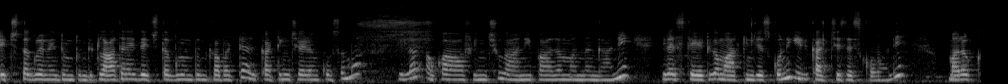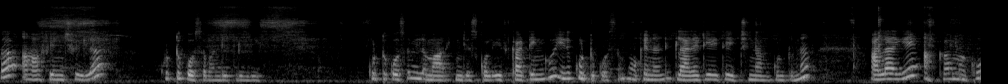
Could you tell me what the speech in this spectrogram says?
హెచ్చు తగ్గులు అనేది ఉంటుంది. క్లాత్ అనేది హెచ్చు తగ్గులు ఉంటుంది కాబట్టి అది కటింగ్ చేయడం కోసము ఇలా ఒక హాఫ్ ఇంచు కానీ పాదం మందం కానీ ఇలా స్ట్రేట్గా మార్కింగ్ చేసుకొని ఇది కట్ చేసేసుకోవాలి. మరొక హాఫ్ ఇంచు ఇలా కుట్టు కోసం అండి ఇప్పుడు ఇది. కుట్టు కోసం ఇలా మార్కింగ్ చేసుకోవాలి. ఇది కటింగ్ ఇది కుట్టు కోసం. ఓకేనండి క్లారిటీ అయితే ఇచ్చింది అనుకుంటున్నా. అలాగే అక్క మాకు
